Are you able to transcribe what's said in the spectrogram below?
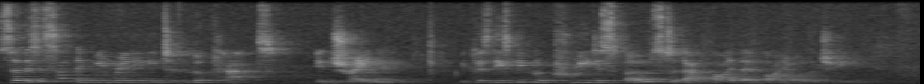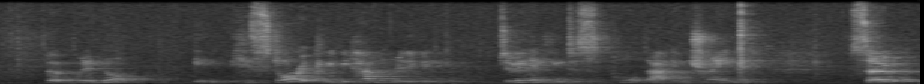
So this is something we really need to look at in training, because these people are predisposed to that by their biology. But we're not, in, historically, we haven't really been doing anything to support that in training. So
